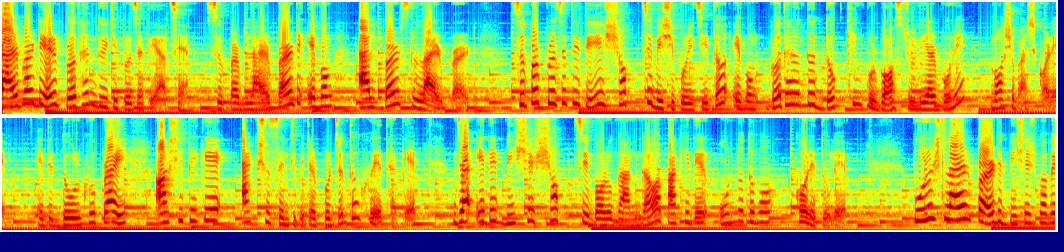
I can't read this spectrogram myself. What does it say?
লায়ারবার্ডের প্রধান দুইটি প্রজাতি আছে, সুপার লায়ারবার্ড এবং অ্যালবার্টস লায়ারবার্ড সুপার প্রজাতিটি সবচেয়ে বেশি পরিচিত এবং প্রধানত দক্ষিণ পূর্ব অস্ট্রেলিয়ার বনে বসবাস করে। এদের দৈর্ঘ্য প্রায় আশি থেকে একশো সেন্টিমিটার পর্যন্ত হয়ে থাকে, যা এদের বিশ্বের সবচেয়ে বড় গান গাওয়া পাখিদের অন্যতম করে তোলে। পুরুষ লায়ার বার্ড বিশেষভাবে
